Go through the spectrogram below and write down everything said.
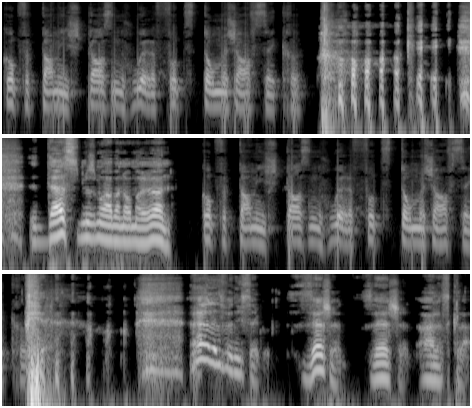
Gottverdammt, ist das ein hure futz dummer Schafsäckel. okay, das müssen wir aber nochmal hören. Gottverdammt, ist das ein hure futz dummer Schafsäckel. ja, das finde ich sehr gut. Sehr schön. Sehr schön. Alles klar.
